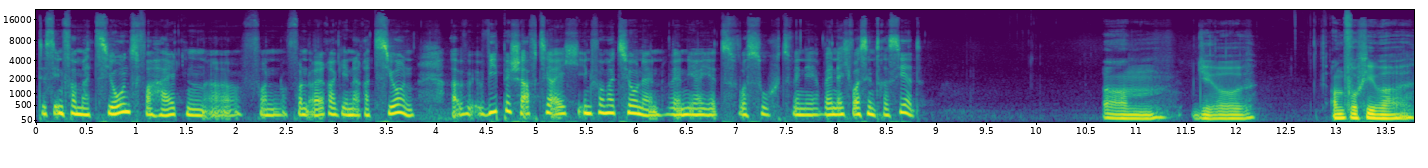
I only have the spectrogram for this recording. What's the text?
das Informationsverhalten äh, von, von eurer Generation. Äh, wie beschafft ihr euch Informationen, wenn ihr jetzt was sucht, wenn, ihr, wenn euch was interessiert? Ähm, ja, einfach über,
